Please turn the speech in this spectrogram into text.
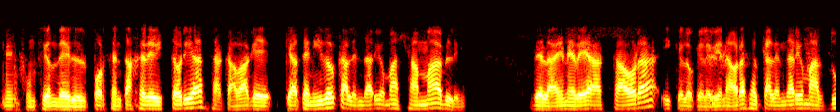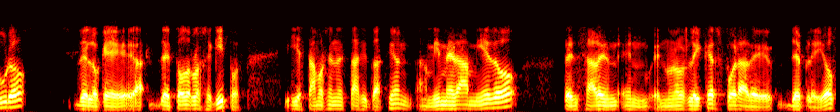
en función del porcentaje de victorias, sacaba que, que ha tenido el calendario más amable de la NBA hasta ahora y que lo que le viene ahora es el calendario más duro de lo que de todos los equipos. Y estamos en esta situación. A mí me da miedo pensar en, en, unos Lakers fuera de, de playoff.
